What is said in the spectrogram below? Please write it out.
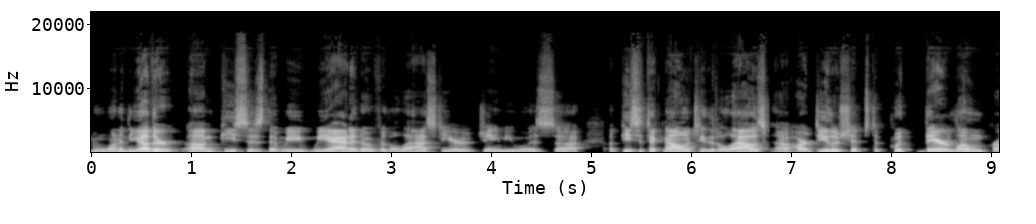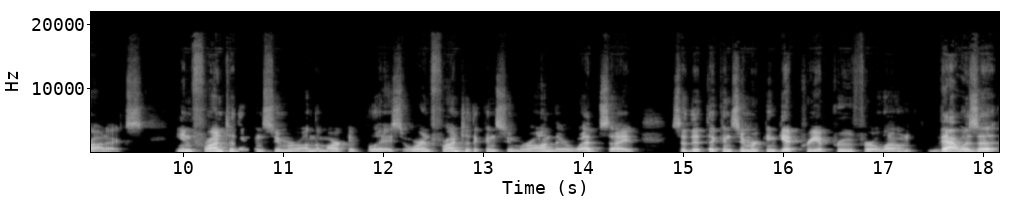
And one of the other um, pieces that we, we added over the last year, Jamie, was uh, a piece of technology that allows uh, our dealerships to put their loan products in front of the consumer on the marketplace or in front of the consumer on their website so that the consumer can get pre approved for a loan. That was a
